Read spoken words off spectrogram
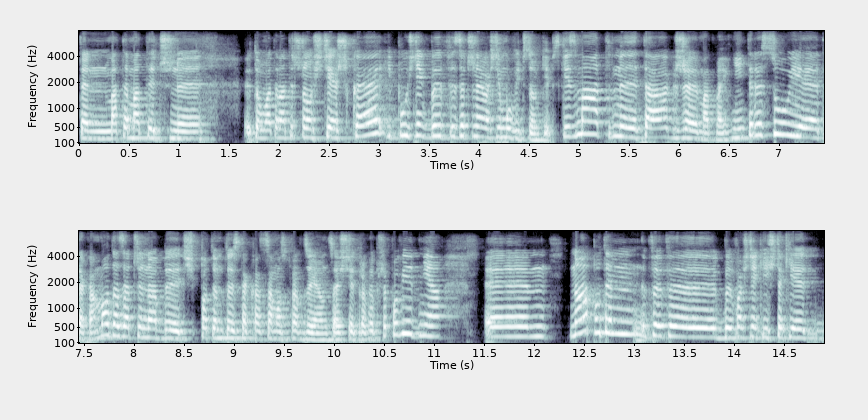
ten matematyczny tą matematyczną ścieżkę i później jakby zaczynają właśnie mówić, że są kiepskie z matmy, tak, że matma ich nie interesuje, taka moda zaczyna być, potem to jest taka samosprawdzająca się trochę przepowiednia, no a potem w, w, właśnie jakieś takie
